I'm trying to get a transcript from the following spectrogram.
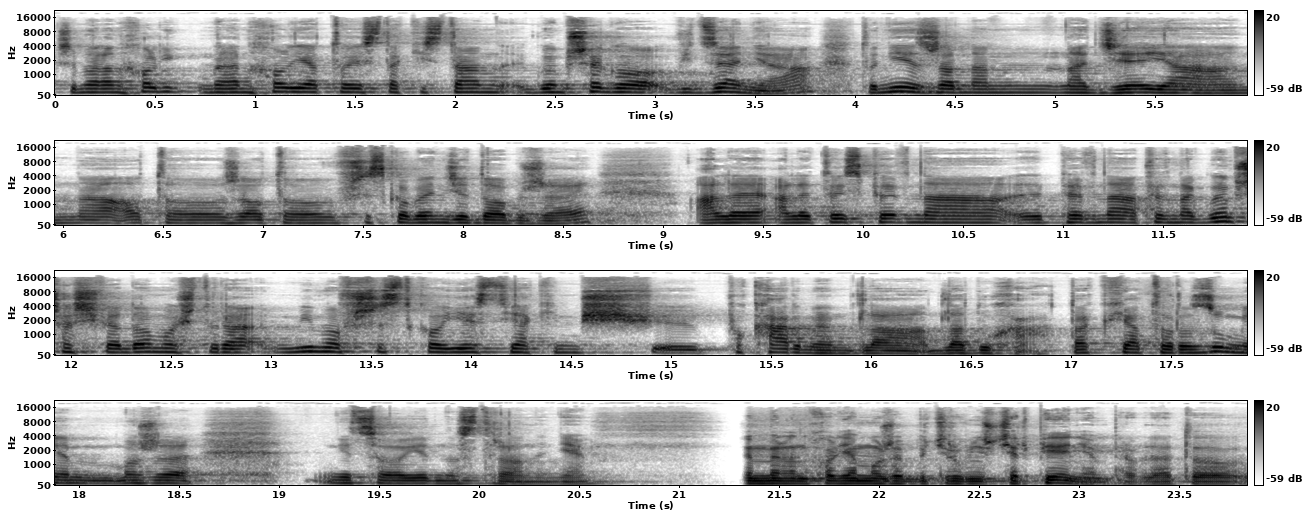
że melancholia to jest taki stan głębszego widzenia. To nie jest żadna nadzieja na o to, że oto wszystko będzie dobrze, ale, ale to jest pewna, pewna, pewna głębsza świadomość, która mimo wszystko jest jakimś y, pokarmem dla, dla ducha. Tak ja to rozumiem, może nieco jednostronnie. Melancholia może być również cierpieniem, prawda? To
